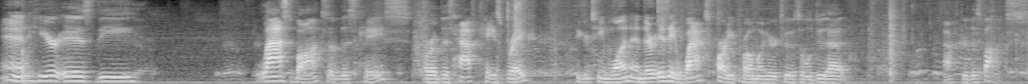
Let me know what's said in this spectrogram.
And here is the last box of this case, or of this half case break. Figure Team 1. And there is a Wax Party promo here, too, so we'll do that after this box.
